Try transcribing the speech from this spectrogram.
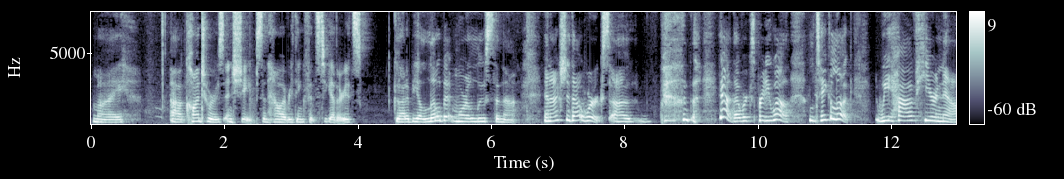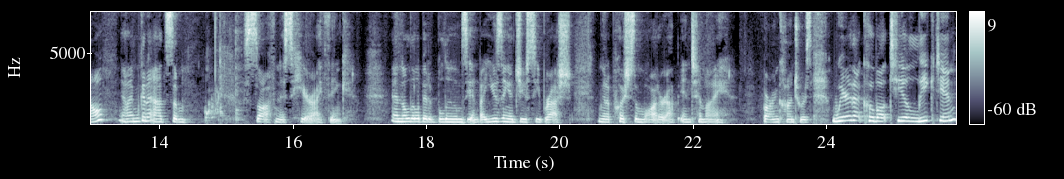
my uh, contours and shapes and how everything fits together. It's got to be a little bit more loose than that. And actually that works. Uh, yeah, that works pretty well. Take a look. We have here now, and I'm going to add some softness here, I think, and a little bit of blooms in by using a juicy brush. I'm going to push some water up into my barn contours. Where that cobalt teal leaked in,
